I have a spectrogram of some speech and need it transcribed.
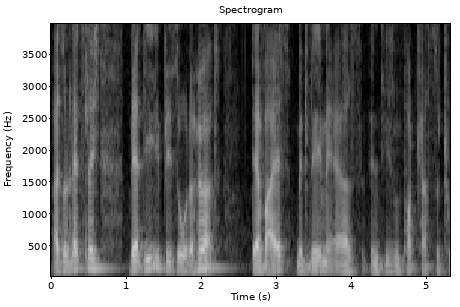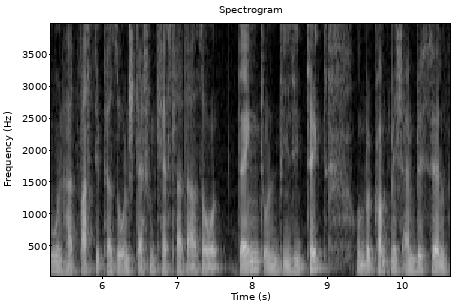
Also letztlich, wer die Episode hört, der weiß, mit wem er es in diesem Podcast zu tun hat, was die Person Steffen Kessler da so denkt und wie sie tickt und bekommt mich ein bisschen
